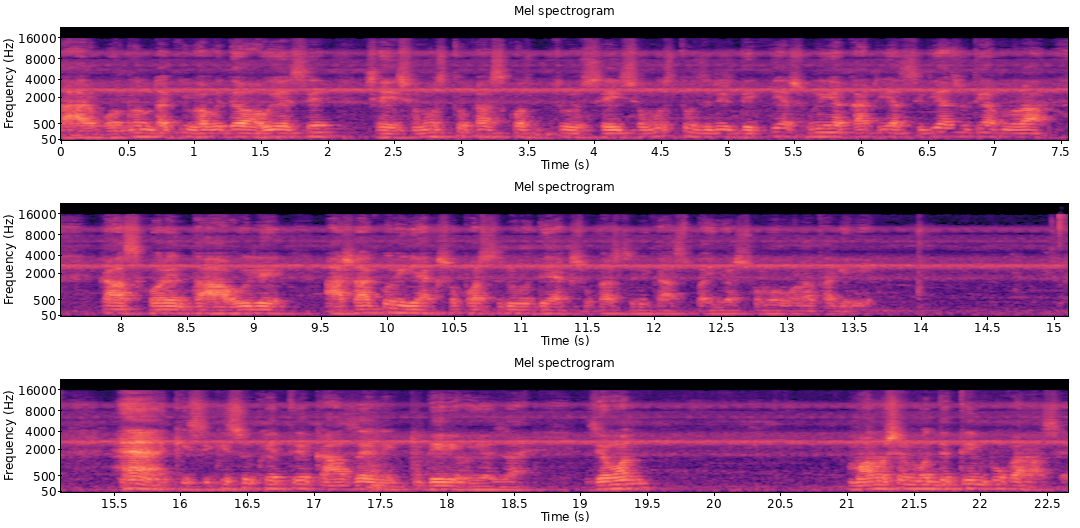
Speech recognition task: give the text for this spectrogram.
তার বন্ধনটা কীভাবে দেওয়া হয়েছে, সেই সমস্ত কাজ সেই সমস্ত জিনিস দেখিয়া, শুনিয়া, কাটিয়া, সিরিয়া যদি আপনারা কাজ করেন তাহা হইলে আশা করি একশো পার্সেন্টের মধ্যে একশো পার্সেন্ট কাজ পাইবার সম্ভাবনা থাকিবে। হ্যাঁ কিছু কিছু ক্ষেত্রে কাজের একটু দেরি হয়ে যায়। যেমন মানুষের মধ্যে তিন প্রকার আছে।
